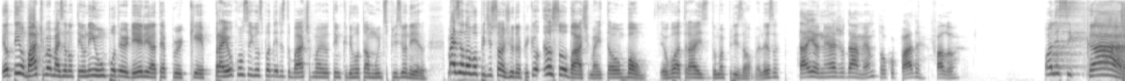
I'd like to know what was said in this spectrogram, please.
Eu tenho o Batman, mas eu não tenho nenhum poder dele, até porque pra eu conseguir os poderes do Batman, eu tenho que derrotar muitos prisioneiros. Mas eu não vou pedir sua ajuda, porque eu, eu sou o Batman, então, bom, eu vou atrás de uma prisão, beleza? Tá, eu não ia ajudar mesmo, tô ocupado. Falou. Olha esse cara.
